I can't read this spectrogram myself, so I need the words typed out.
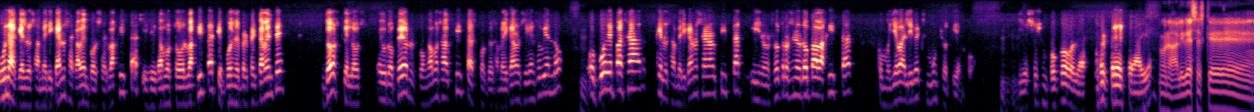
Una, que los americanos acaben por ser bajistas y sigamos todos bajistas, que puede ser perfectamente. Dos, que los europeos nos pongamos alcistas porque los americanos siguen subiendo. Hmm. O puede pasar que los americanos sean alcistas y nosotros en Europa bajistas, como lleva el IBEX mucho tiempo. Hmm. Y eso es un poco los tres escenarios. Bueno, al IBEX es que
